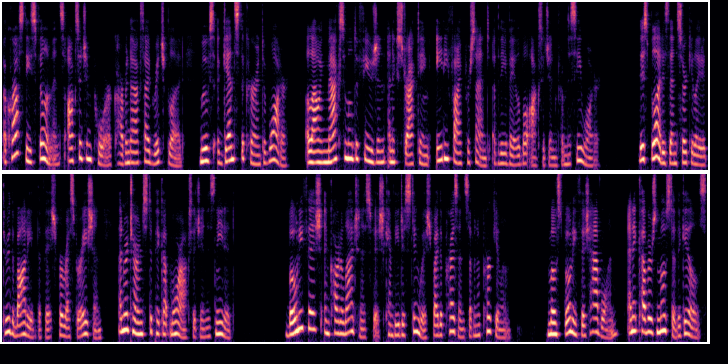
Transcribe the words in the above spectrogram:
Across these filaments oxygen poor, carbon dioxide rich blood moves against the current of water allowing maximal diffusion and extracting 85 per cent of the available oxygen from the sea water. This blood is then circulated through the body of the fish for respiration, and returns to pick up more oxygen as needed. Bony fish and cartilaginous fish can be distinguished by the presence of an operculum. Most bony fish have one, and it covers most of the gills.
